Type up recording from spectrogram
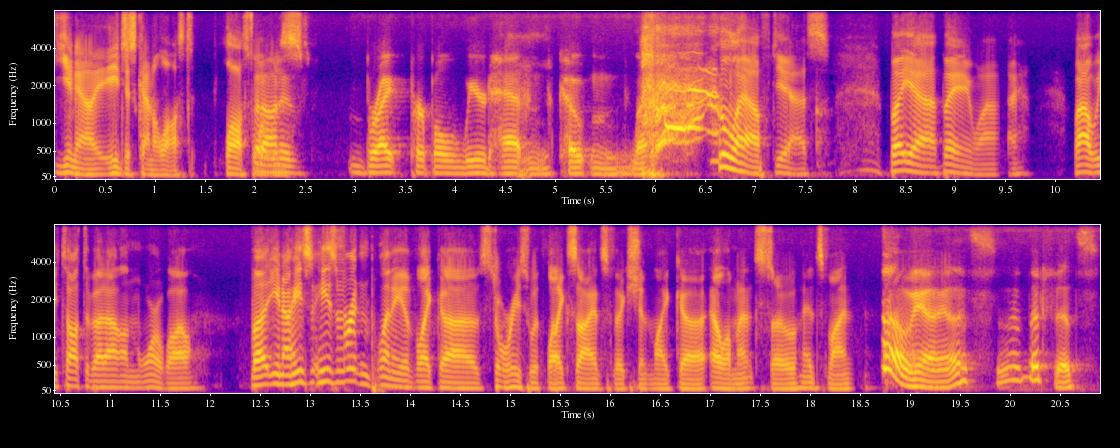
you know, he just kind of lost lost Put what on was his bright purple weird hat and coat and left. left. Yes, but yeah, but anyway, wow, we talked about Alan Moore a while. But you know he's he's written plenty of like uh, stories with like science fiction like uh, elements, so it's fine. oh yeah, yeah, that's that, that fits.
